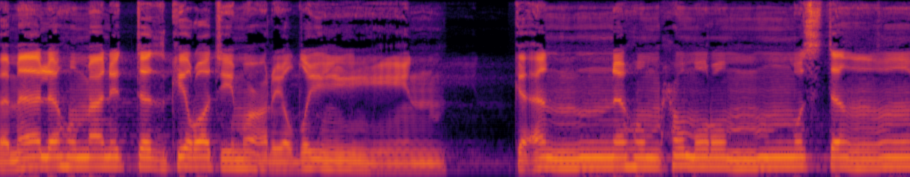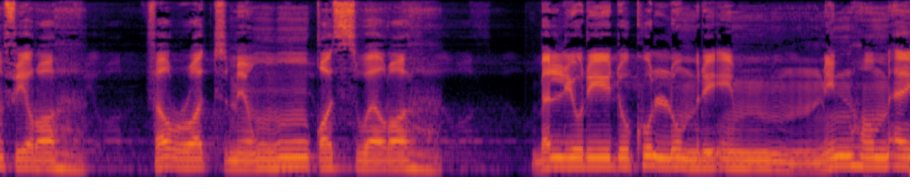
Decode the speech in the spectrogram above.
فما لهم عن التذكرة معرضين. كأنهم حمر مستنفرة فرت من قسورة. بل يريد كل امرئ منهم أن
